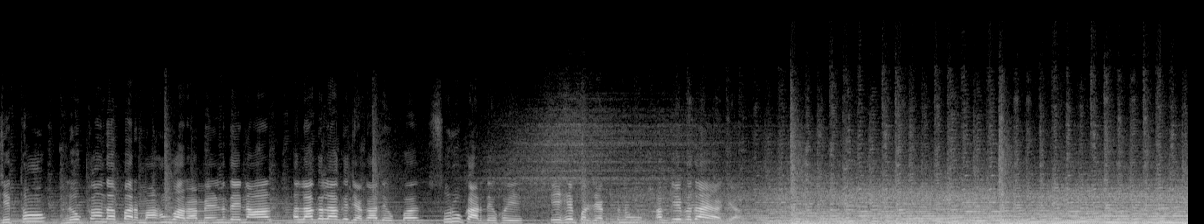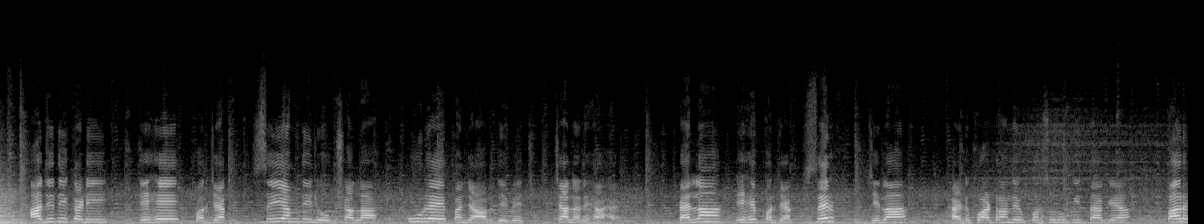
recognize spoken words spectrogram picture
ਜਿੱਥੋਂ ਲੋਕਾਂ ਦਾ ਭਰਮਾ ਹੁੰਗਾਰਾ ਮਿਲਣ ਦੇ ਨਾਲ ਅਲੱਗ-ਅਲੱਗ ਜਗ੍ਹਾ ਦੇ ਉੱਪਰ ਸ਼ੁਰੂ ਕਰਦੇ ਹੋਏ ਇਹ ਪ੍ਰੋਜੈਕਟ ਨੂੰ ਅੱਗੇ ਵਧਾਇਆ ਗਿਆ। ਅੱਜ ਦੀ ਘੜੀ ਇਹ ਪ੍ਰੋਜੈਕਟ ਸੀਐਮ ਦੀ ਯੋਗਸ਼ਾਲਾ ਪੂਰੇ ਪੰਜਾਬ ਦੇ ਵਿੱਚ ਚੱਲ ਰਿਹਾ ਹੈ। ਪਹਿਲਾਂ ਇਹ ਪ੍ਰੋਜੈਕਟ ਸਿਰਫ ਜ਼ਿਲ੍ਹਾ ਹੈੱਡਕੁਆਟਰਾਂ ਦੇ ਉੱਪਰ ਸ਼ੁਰੂ ਕੀਤਾ ਗਿਆ, ਪਰ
